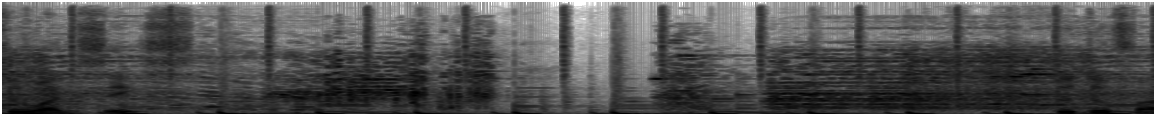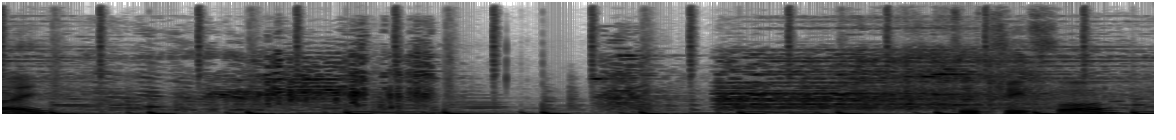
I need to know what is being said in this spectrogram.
216 225 234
